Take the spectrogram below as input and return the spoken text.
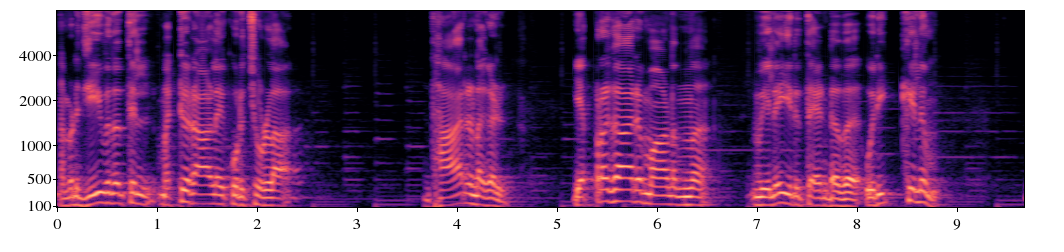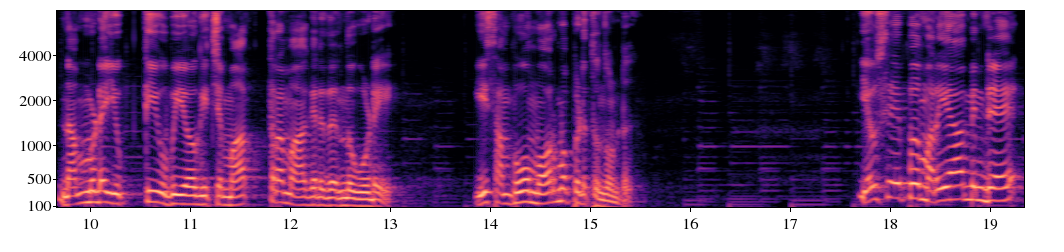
നമ്മുടെ ജീവിതത്തിൽ മറ്റൊരാളെക്കുറിച്ചുള്ള ധാരണകൾ എപ്രകാരമാണെന്ന് വിലയിരുത്തേണ്ടത് ഒരിക്കലും നമ്മുടെ യുക്തി ഉപയോഗിച്ച് മാത്രമാകരുതെന്നുകൂടി ഈ സംഭവം ഓർമ്മപ്പെടുത്തുന്നുണ്ട്. യൗസേപ്പ് മറിയാമിന്റെ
